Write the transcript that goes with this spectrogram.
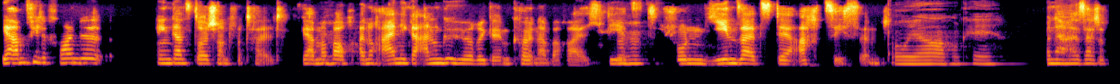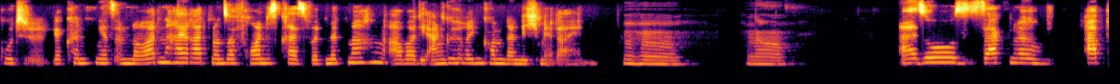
Wir haben viele Freunde in ganz Deutschland verteilt. Wir haben mhm. aber auch noch einige Angehörige im Kölner Bereich, die mhm. jetzt schon jenseits der 80 sind. Oh ja, okay. Und dann haben wir gesagt, gut, wir könnten jetzt im Norden heiraten, unser Freundeskreis wird mitmachen, aber die Angehörigen kommen dann nicht mehr dahin. Mhm. No. Also sagten wir ab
